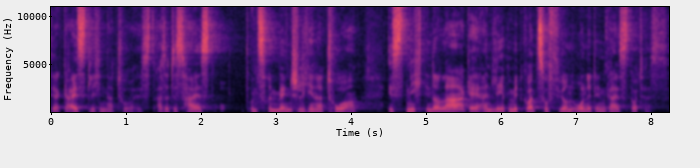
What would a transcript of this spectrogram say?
der geistlichen Natur ist. Also das heißt, unsere menschliche Natur ist nicht in der Lage, ein Leben mit Gott zu führen ohne den Geist Gottes.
